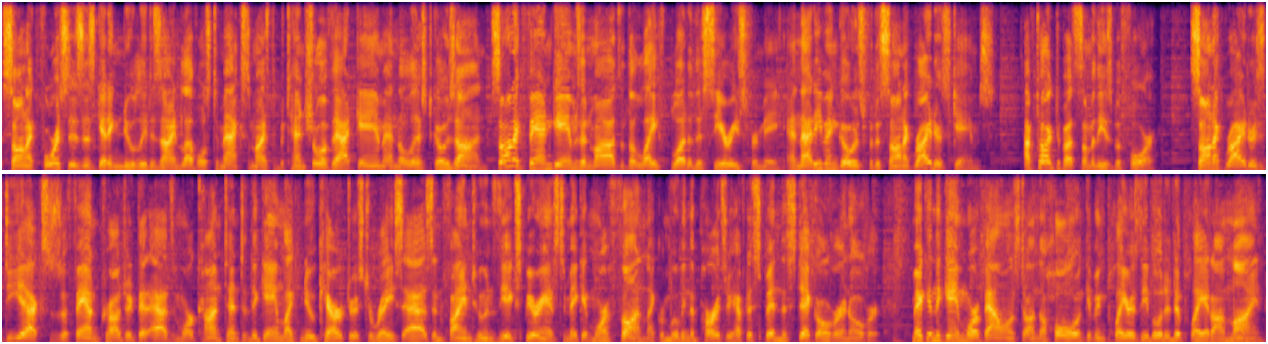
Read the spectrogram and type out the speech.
Sonic Forces is getting newly designed levels to maximize the potential of that game, and the list goes on. Sonic fan games and mods are the lifeblood of the series for me, and that even goes for the Sonic Riders games. I've talked about some of these before. Sonic Riders DX is a fan project that adds more content to the game like new characters to race as and fine-tunes the experience to make it more fun, like removing the parts you have to spin the stick over and over, making the game more balanced on the whole and giving players the ability to play it online.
